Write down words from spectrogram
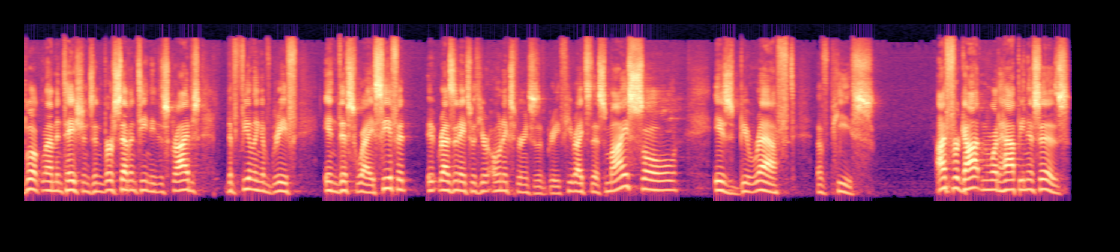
book, Lamentations, in verse 17, he describes the feeling of grief in this way. See if it, it resonates with your own experiences of grief. He writes this My soul is bereft of peace. I've forgotten what happiness is.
